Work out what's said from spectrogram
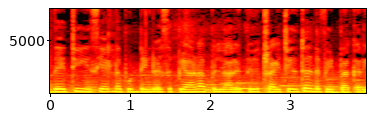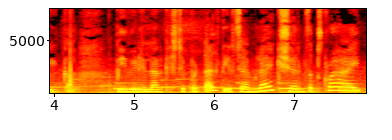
ഇത് ഏറ്റവും ഈസി ആയിട്ടുള്ള പുഡിംഗ് റെസിപ്പിയാണ് അപ്പോൾ എല്ലാവരും ഇത് ട്രൈ ചെയ്തിട്ട് അതിന്റെ ഫീഡ്ബാക്ക് അറിയിക്കുക. അപ്പോൾ ഈ വീഡിയോ എല്ലാവർക്കും ഇഷ്ടപ്പെട്ടാൽ തീർച്ചയായും ലൈക്ക് ഷെയർ ആൻഡ് സബ്സ്ക്രൈബ്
